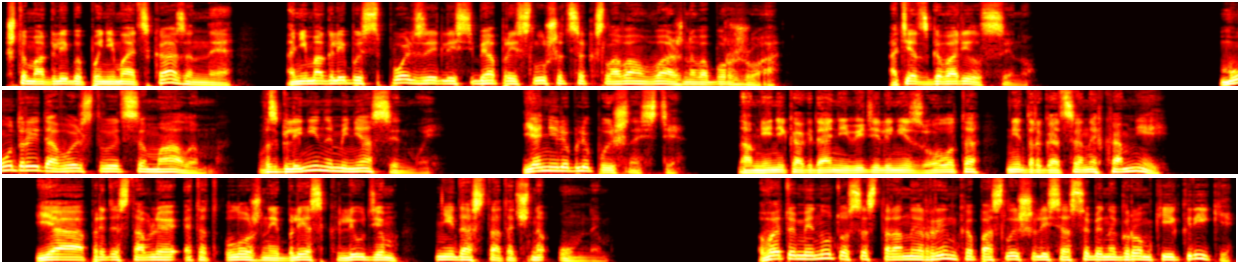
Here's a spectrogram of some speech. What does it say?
что могли бы понимать сказанное, они могли бы с пользой для себя прислушаться к словам важного буржуа. Отец говорил сыну. «Мудрый довольствуется малым. Взгляни на меня, сын мой. Я не люблю пышности. На мне никогда не видели ни золота, ни драгоценных камней. Я предоставляю этот ложный блеск людям недостаточно умным. В эту минуту со стороны рынка послышались особенно громкие крики,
